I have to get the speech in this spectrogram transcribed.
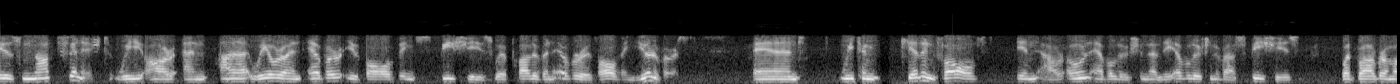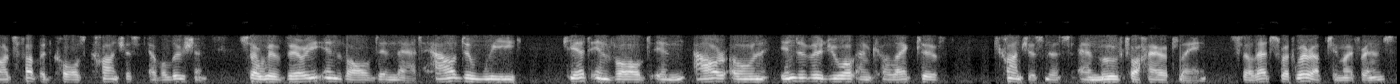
is not finished. We are an uh, we are an ever evolving species. We're part of an ever evolving universe, and we can get involved in our own evolution and the evolution of our species. What Barbara Marx Hubbard calls conscious evolution. So we're very involved in that. How do we get involved in our own individual and collective consciousness and move to a higher plane? So that's what we're up to, my friends.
